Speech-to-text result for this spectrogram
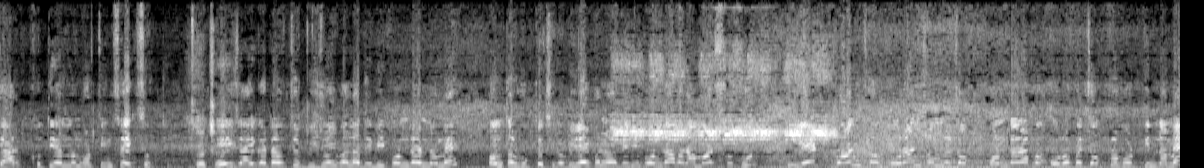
চার খতিয়ান নম্বর তিনশো একষট্টি। আচ্ছা। এই জায়গাটা হচ্ছে বিজয়বালা দেবী পণ্ডার নামে অন্তর্ভুক্ত ছিল। বিজয়বালা দেবী পণ্ডা আবার আমার শ্বশুর লেট প্রাণ পরাণ চন্দ্র পণ্ডা বা ওরফে চক্রবর্তীর নামে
